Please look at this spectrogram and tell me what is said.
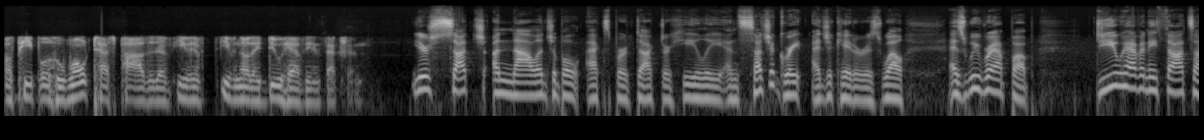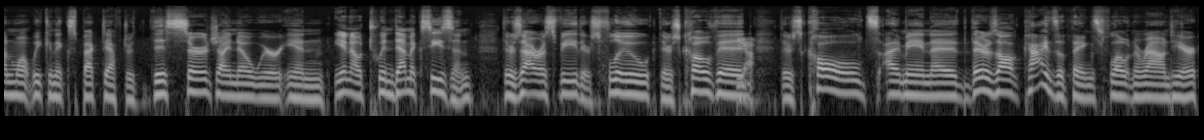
of people who won't test positive, even if, even though they do have the infection. You're such a knowledgeable expert, Dr. Healy, and such a great educator as well. As we wrap up, do you have any thoughts on what we can expect after this surge? I know we're in, you know, twindemic season. There's RSV, there's flu, there's COVID, yeah. there's colds. I mean, uh, there's all kinds of things floating around here.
